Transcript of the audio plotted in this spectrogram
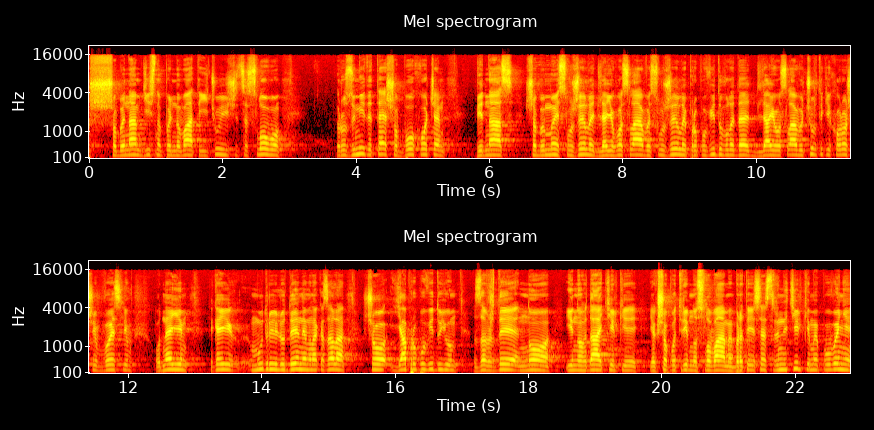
щоб нам дійсно пильнувати і чуючи це слово, розуміти те, що Бог хоче від нас, щоб ми служили для Його слави, служили, проповідували для Його слави. Чув такий хороший вислів однієї такої мудрої людини. Вона казала, що я проповідую завжди, но іноді тільки, якщо потрібно, словами. Брати і сестри, не тільки ми повинні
